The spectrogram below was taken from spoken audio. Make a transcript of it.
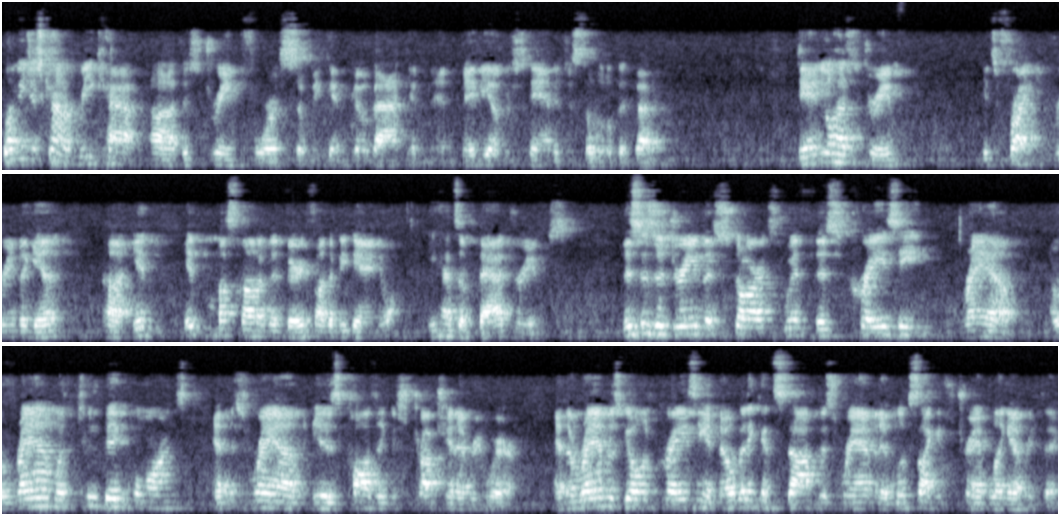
Let me just kind of recap uh, this dream for us so we can go back and, and maybe understand it just a little bit better. Daniel has a dream. It's a frightening dream again. Uh, it, it must not have been very fun to be Daniel. He had some bad dreams. This is a dream that starts with this crazy ram, a ram with two big horns, and this ram is causing destruction everywhere. And the ram is going crazy, and nobody can stop this ram, and it looks like it's trampling everything.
